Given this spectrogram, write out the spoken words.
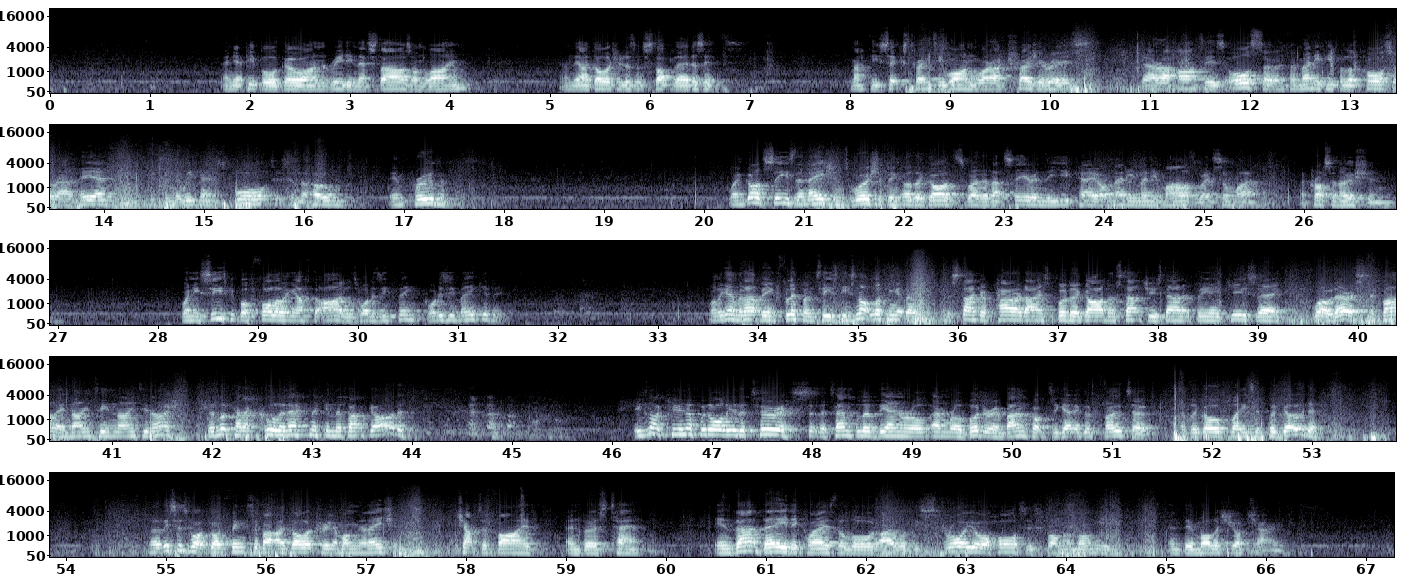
And yet people go on reading their stars online, and the idolatry doesn't stop there, does it? Matthew 6:21, where our treasure is, there our heart is also. And for many people, of course, around here, it's in the weekend sports, it's in the home improvements. When God sees the nations worshipping other gods, whether that's here in the UK or many, many miles away somewhere across an ocean, when he sees people following after idols, what does he think? What does he make of it? Well, again, without being flippant, he's, he's not looking at the, the stack of Paradise Buddha garden statues down at B&Q saying, whoa, they're a snip, aren't they, 1999. They look kind of cool and ethnic in the back garden. He's not queuing up with all the other tourists at the temple of the Emerald, Emerald Buddha in Bangkok to get a good photo of the gold plated pagoda. Now, this is what God thinks about idolatry among the nations. Chapter 5 and verse 10. In that day, declares the Lord, I will destroy your horses from among you and demolish your chariots.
